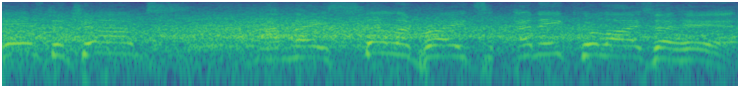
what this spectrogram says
Here's the chance. And they celebrate an equaliser here.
